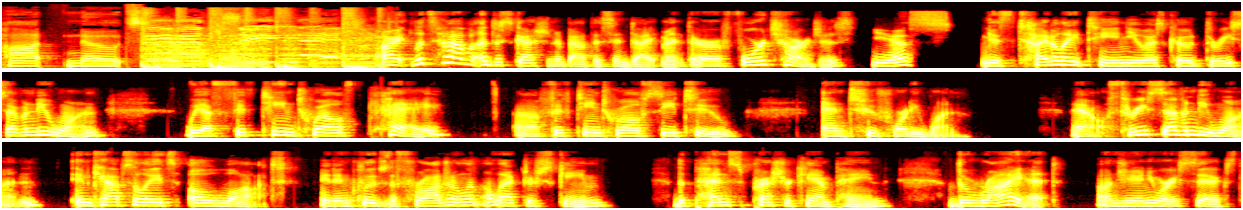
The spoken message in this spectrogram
Hot notes. All right, let's have a discussion about this indictment. There are four charges. Yes. It's Title 18, U.S. Code 371. We have 1512K, uh, 1512C2, and 241. Now, 371 encapsulates a lot. It includes the fraudulent elector scheme, the Pence pressure campaign, the riot on January 6th,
